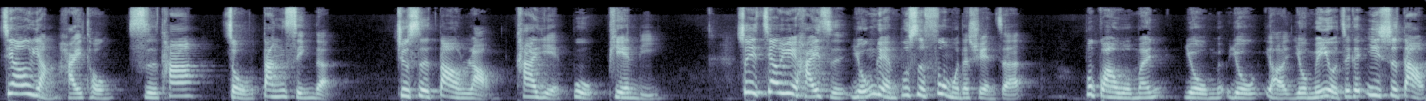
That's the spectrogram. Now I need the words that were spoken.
教养孩童，使他走当行的，就是到老。”他也不偏离，所以教育孩子永远不是父母的选择。不管我们有没有啊有没有这个意识到，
